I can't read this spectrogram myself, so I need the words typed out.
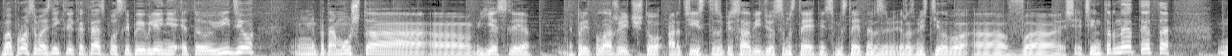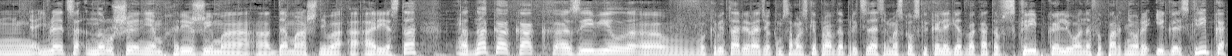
Вопросы возникли как раз после появления этого видео, потому что э, если предположить, что артист записал видео самостоятельно и самостоятельно разместил его э, в сети интернет, это является нарушением режима э, домашнего ареста. Однако, как заявил э, в комментарии радио «Комсомольская правда» председатель Московской коллегии адвокатов Скрипка, Леонов и партнеры Игорь Скрипка,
